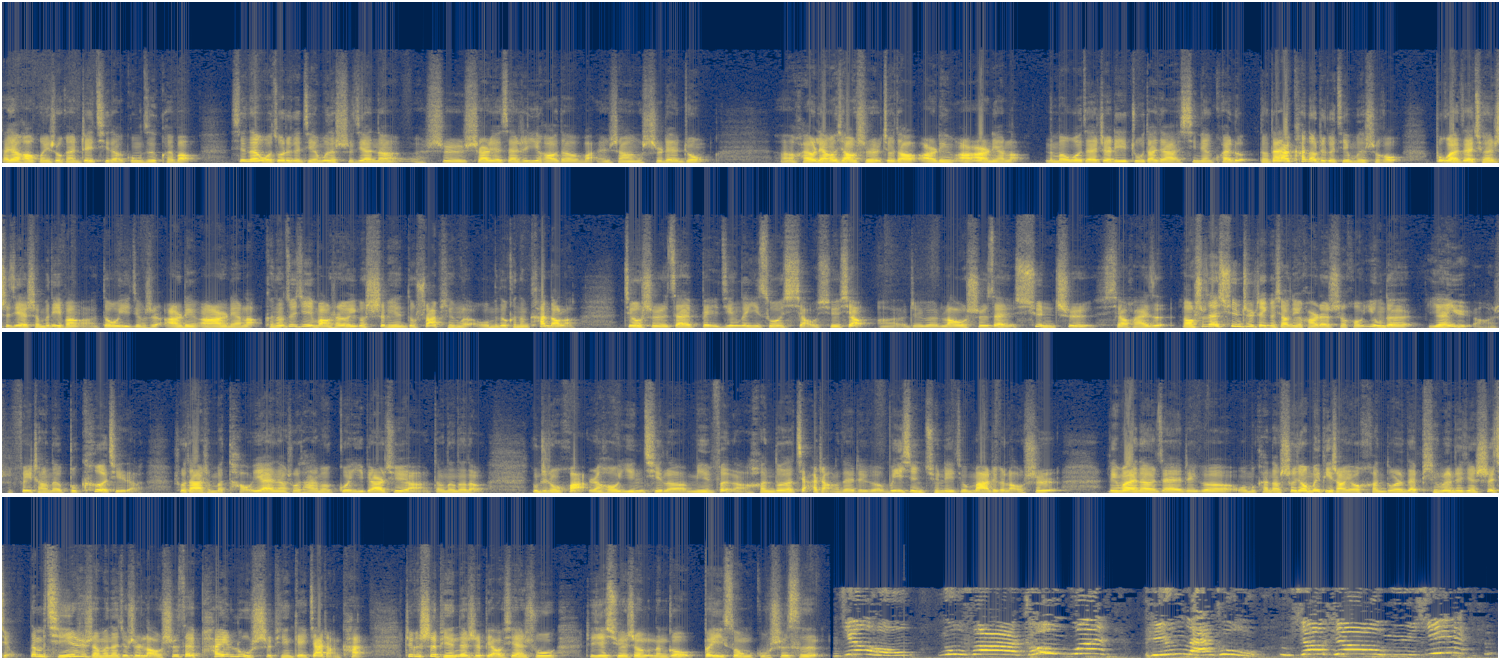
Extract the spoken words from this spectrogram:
大家好，欢迎收看这期的公子快报。现在我做这个节目的时间呢是十二月三十一号的晚上十点钟，啊，还有两个小时就到二零二二年了。那么我在这里祝大家新年快乐。等大家看到这个节目的时候，不管在全世界什么地方啊，都已经是二零二二年了。可能最近网上有一个视频都刷屏了，我们都可能看到了。就是在北京的一所小学校啊，这个老师在训斥小孩子。老师在训斥这个小女孩的时候，用的言语啊是非常的不客气的，说她什么讨厌啊，说她什么滚一边去啊，等等等等，用这种话，然后引起了民愤啊。很多的家长在这个微信群里就骂这个老师。另外呢，在这个我们看到社交媒体上有很多人在评论这件事情。那么起因是什么呢？就是老师在拍录视频给家长看。这个视频呢是表现出这些学生能够背诵古诗词。江红怒发冲冠，凭栏处，潇潇雨歇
